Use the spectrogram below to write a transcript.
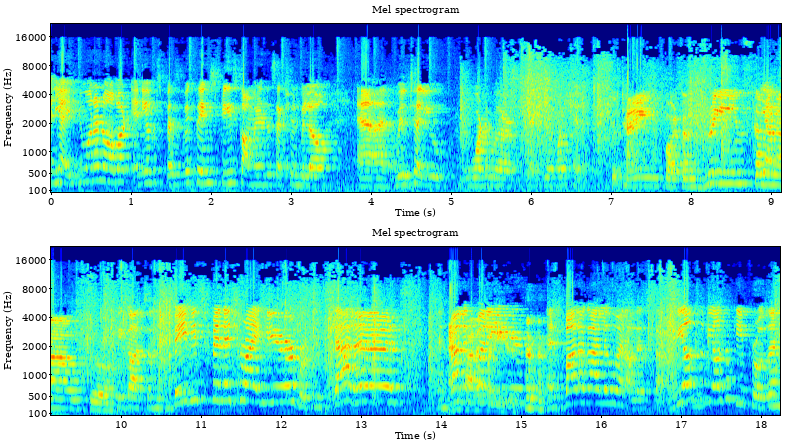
And yeah, if you want to know about any of the specific things, please comment in the section below and we'll tell you whatever like, your question is. so time for some greens coming Yep. out. So We got some baby spinach right here for some salads and palak palak paneer and palak aloo and all that stuff. We also we also keep frozen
